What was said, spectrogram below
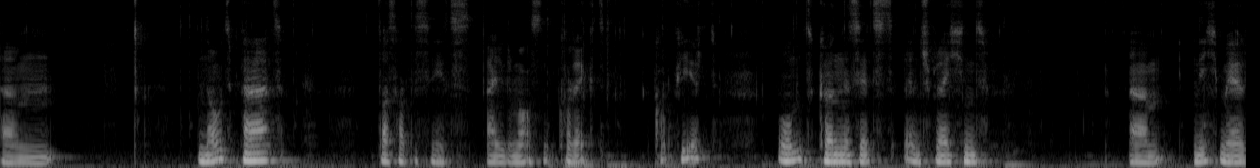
ähm, Notepad. Das hat es jetzt einigermaßen korrekt kopiert und können es jetzt entsprechend ähm, nicht mehr,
